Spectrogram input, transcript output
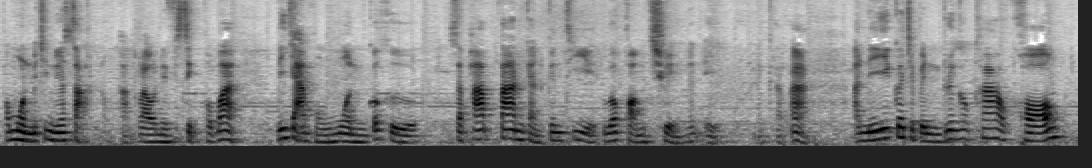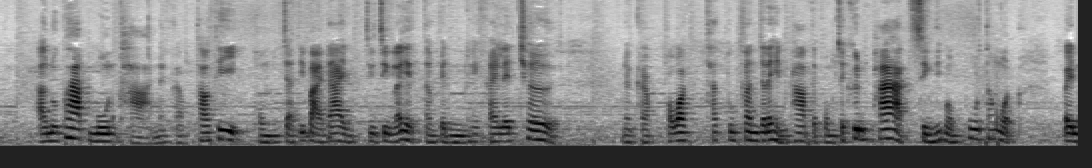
เพราะมวลไม่ใช่เนื้อสัตว์หากเราในฟิสิกส์พบว่านิยามของมวลก็คือสภาพต้านการเคลื่อนที่หรือว่าความเฉื่อยนั่นเองนะครับอะอันนี้ก็จะเป็นเรื่องคร่าวๆของอนุภาคมูลฐานนะครับ เท่าที่ผมจะอธิบายได้จริง ๆ แล้วอยากทำเป็นคล้ายๆเลคเชอร์นะครับเพราะว่าถ้าทุกท่านจะได้เห็นภาพแต่ผมจะขึ้นภาพสิ่งที่ผมพูดทั้งหมด เป็น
